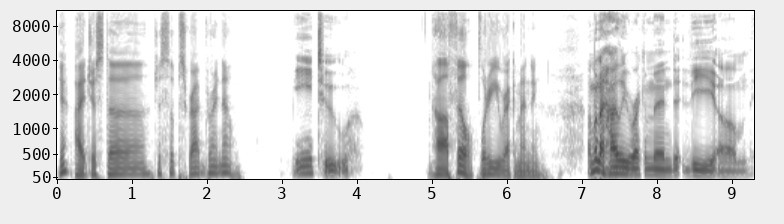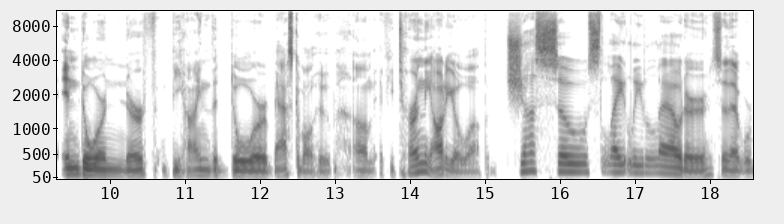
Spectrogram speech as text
Yeah, I just uh just subscribed right now. Me too. Uh, Phil, what are you recommending? I'm going to highly recommend the um, indoor Nerf behind the door basketball hoop. Um, if you turn the audio up just so slightly louder so that we're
